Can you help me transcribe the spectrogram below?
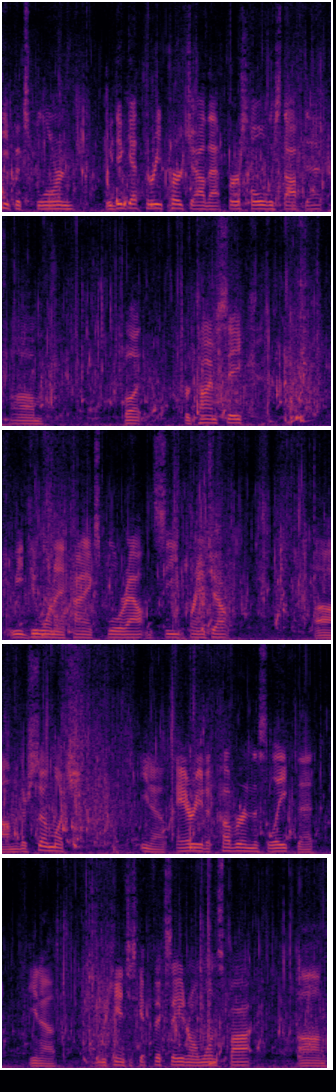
keep exploring we did get three perch out of that first hole we stopped at. Um, but for time's sake, we do want to kind of explore out and see, branch out. Um, there's so much, you know, area to cover in this lake that, you know, we can't just get fixated on one spot. Um,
